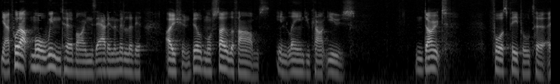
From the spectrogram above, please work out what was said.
you know, put up more wind turbines out in the middle of the ocean. Build more solar farms in land you can't use. Don't force people to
